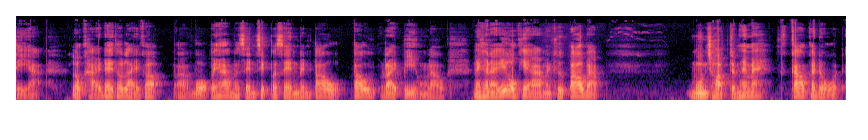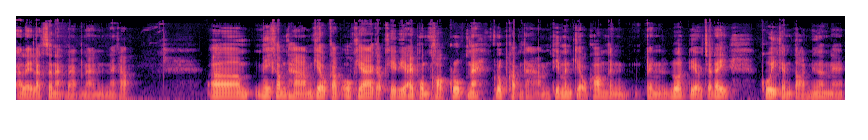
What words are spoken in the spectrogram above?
ติอะเราขายได้เท่าไหร่ก็บวกไป 5% 10%เป็นเป้าเป้ารายปีของเรา ในขณะที่ OKR มันคือเป้าแบบ moonshot จำได้ไหมก้าวกระโดดอะไรลักษณะแบบนั้นนะครับมีคำถามเกี่ยวกับ OKR กับ KPI ผมขอกรุ๊ปนะกรุ๊ปคำถามที่มันเกี่ยวข้องกันเป็นรวดเดียวจะได้คุยกันต่อเนื่องนะ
